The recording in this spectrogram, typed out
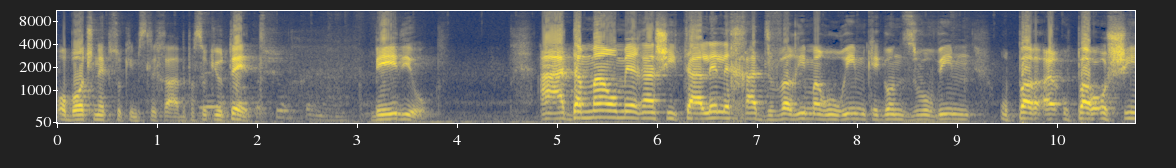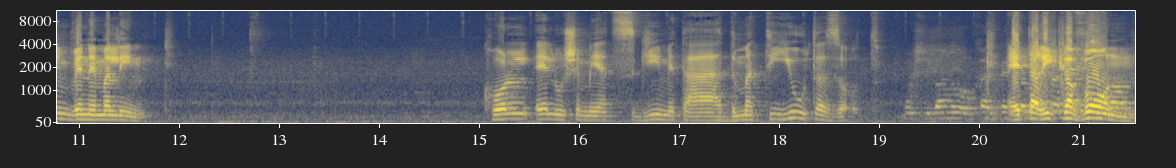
או בעוד שני פסוקים, סליחה, בפסוק י"ט. בדיוק. האדמה אומר רש"י תעלה לך דברים ארורים כגון זבובים ופר, ופרעושים ונמלים. כל אלו שמייצגים את האדמתיות הזאת, את הריקבון,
